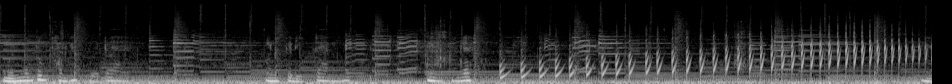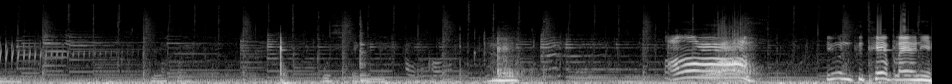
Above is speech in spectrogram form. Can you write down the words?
เหมือนมันต้องทำให้เปิดได้ มันกระดิกได้ไหมนี่เห็นไหมอืมล็อกไว้พูดเซ็งเลยใส่เขาเฮ้ยอ๋อนี่มันคือเทพอะไรอะนี่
